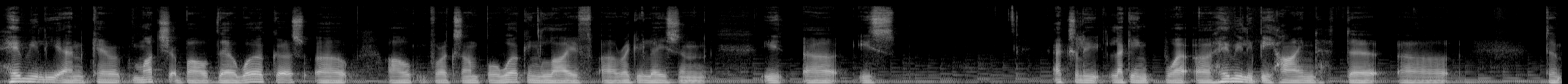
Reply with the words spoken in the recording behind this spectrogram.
heavily and care much about their workers. Uh, uh, for example, working life uh, regulation is, uh, is, actually lagging uh, heavily behind the uh, the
